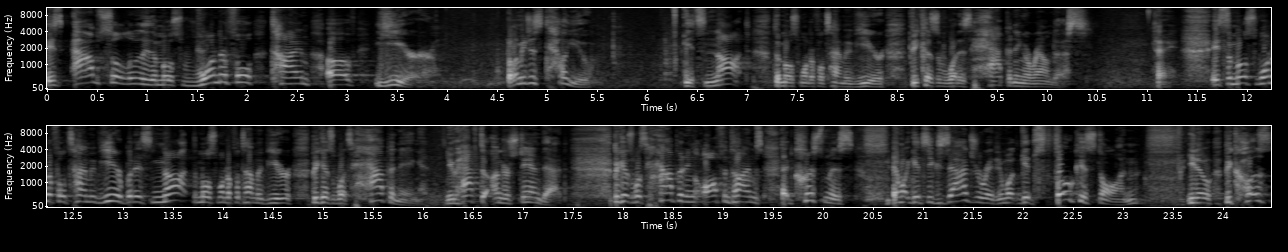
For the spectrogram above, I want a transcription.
is absolutely the most wonderful time time of year. But let me just tell you, it's not the most wonderful time of year because of what is happening around us. Okay. It's the most wonderful time of year, but it's not the most wonderful time of year because what's happening. You have to understand that. Because what's happening oftentimes at Christmas and what gets exaggerated and what gets focused on, you know, because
